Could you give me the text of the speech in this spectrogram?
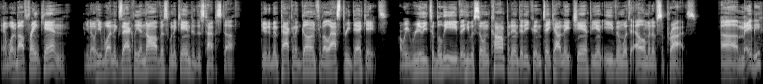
And what about Frank Canton? You know, he wasn't exactly a novice when it came to this type of stuff. Dude had been packing a gun for the last three decades. Are we really to believe that he was so incompetent that he couldn't take out Nate Champion even with the element of surprise? Uh, maybe.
